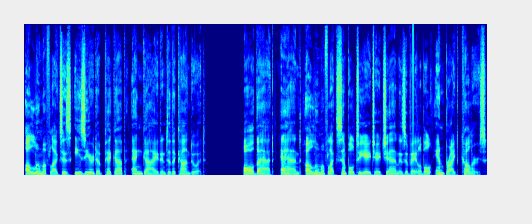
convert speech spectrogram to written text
a Alumaflex is easier to pick up and guide into the conduit. All that and a Alumaflex SIMpull THHN is available in bright colors,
